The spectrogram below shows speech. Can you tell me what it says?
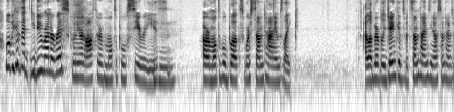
Yeah. Well, because it, you do run a risk when you're an author of multiple series Mm-hmm. or multiple books where sometimes like I love Beverly Jenkins, but sometimes you know sometimes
